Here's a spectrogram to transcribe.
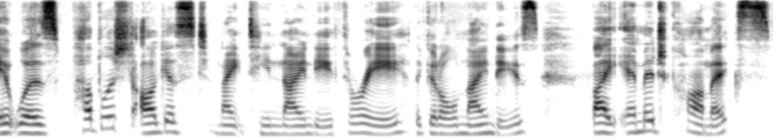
It was published August 1993, the good old 90s, by Image Comics.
